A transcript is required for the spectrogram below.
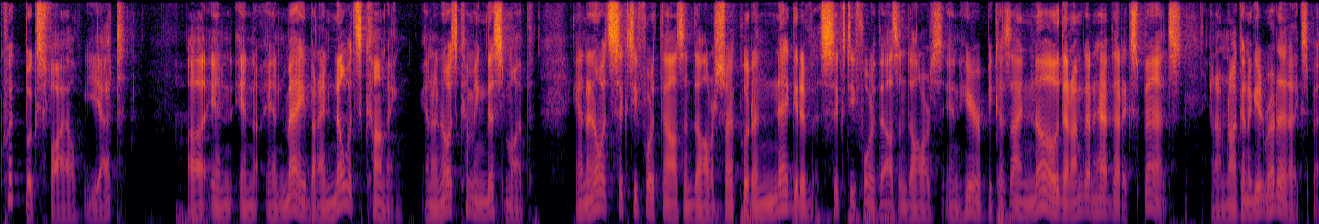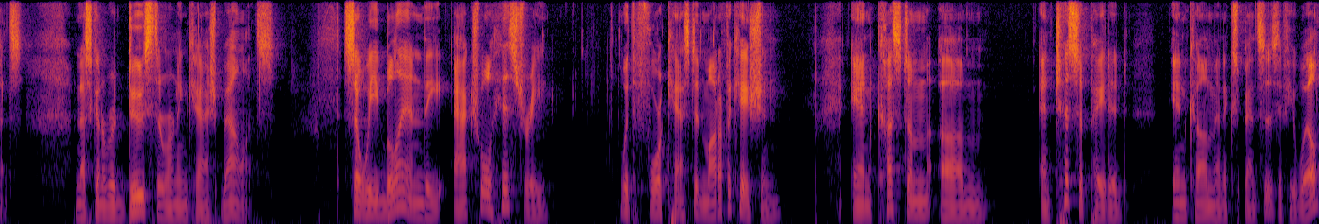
QuickBooks file yet, uh, in, in, in May, but I know it's coming, and I know it's coming this month, and I know it's $64,000. So I put a negative $64,000 in here because I know that I'm going to have that expense, and I'm not going to get rid of that expense. And that's going to reduce the running cash balance. So we blend the actual history with the forecasted modification and custom um, anticipated income and expenses, if you will.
